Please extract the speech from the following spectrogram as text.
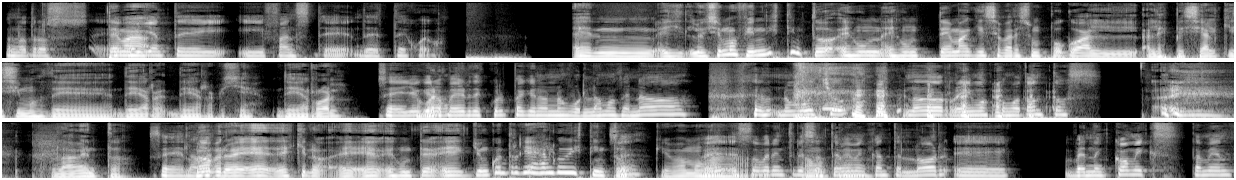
con otros eh, Tema- oyentes y, y fans de, de este juego. En- y lo hicimos bien distinto. Es un, es un tema que se parece un poco al, al especial que hicimos de, de, de RPG, de rol. Sí, yo ¿De quiero pedir disculpas que no nos burlamos de nada, no mucho, no nos reímos como tontos. Lamento. Sí, la No, pero es, es que no, es, es un es- yo encuentro que es algo distinto. Sí. Que vamos Eh, a, es súper interesante. A mí me encanta el lore. eh, venden cómics también.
